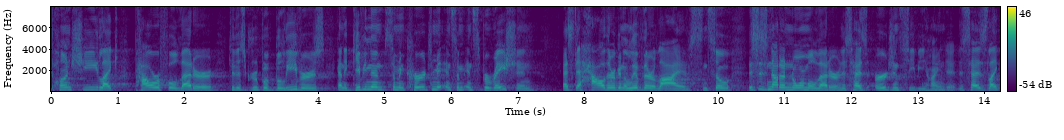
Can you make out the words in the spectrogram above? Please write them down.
punchy, like powerful letter to this group of believers, kind of giving them some encouragement and some inspiration as to how they're going to live their lives. And so this is not a normal letter. This has urgency behind it. This has like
